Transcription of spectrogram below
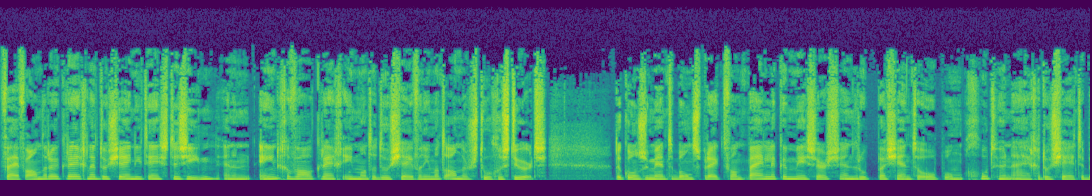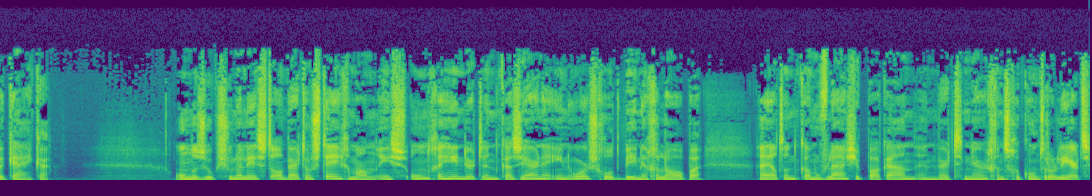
Vijf anderen kregen het dossier niet eens te zien... en in één geval kreeg iemand het dossier van iemand anders toegestuurd. De Consumentenbond spreekt van pijnlijke missers en roept patiënten op om goed hun eigen dossier te bekijken. Onderzoeksjournalist Alberto Stegeman is ongehinderd een kazerne in Oorschot binnengelopen. Hij had een camouflagepak aan en werd nergens gecontroleerd.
